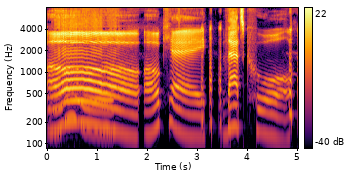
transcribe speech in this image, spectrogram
Oh, okay. That's cool.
